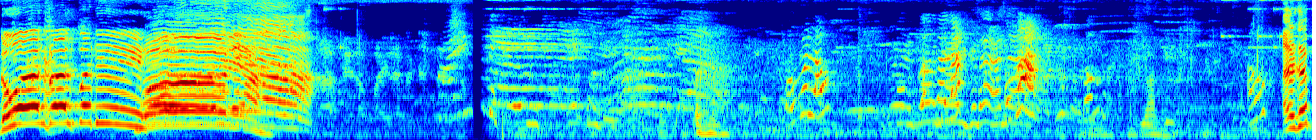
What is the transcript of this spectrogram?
गौर गणपती! अरे गप.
